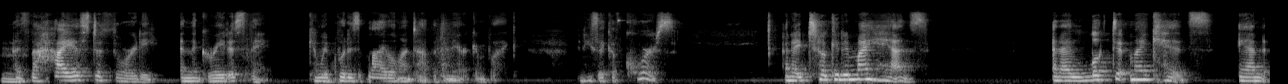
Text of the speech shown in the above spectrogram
Mm. as the highest authority and the greatest thing. Can we put his bible on top of the american flag? And he's like of course. And i took it in my hands and i looked at my kids and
